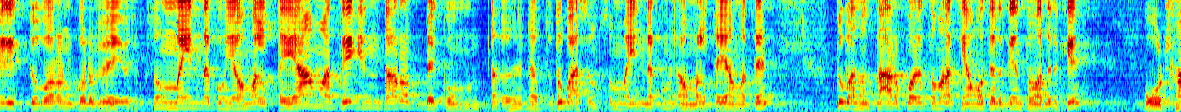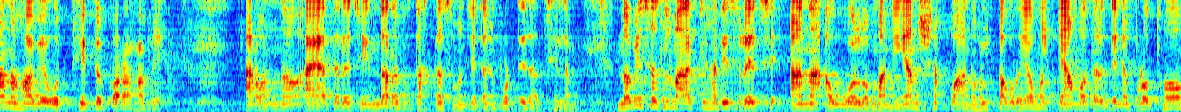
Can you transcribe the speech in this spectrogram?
মৃত্যুবরণ করবে। সুম্মাইন্নাকুম ইয়ামাল কেয়ামাতে ইন দারব্বেকুম তুবাসুন সুম্মাইন্নাকুম ইয়ামাল কেয়ামাতে তুবাসুন তারপরে তোমরা কেয়ামতের দিন তোমাদেরকে ওঠানো হবে, উত্থিত করা হবে। আর অন্য আয়াতে রয়েছে ইন্দার তাখতাসমন যেটা আমি পড়তে যাচ্ছিলাম। নবী সাল্লাম আরেকটি হাদিস রয়েছে, আনা আউ্ল মানিয়ান শাক্কু আনহুল কবর ইয়ামল কেয়ামতের দিনে প্রথম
